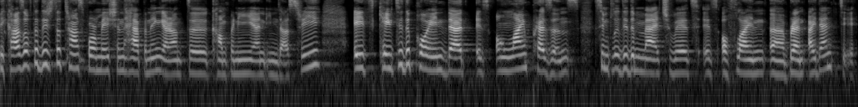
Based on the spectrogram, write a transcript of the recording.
because of the digital transformation happening around the company and industry, it came to the point that its online presence simply didn't match with its offline uh, brand identity.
